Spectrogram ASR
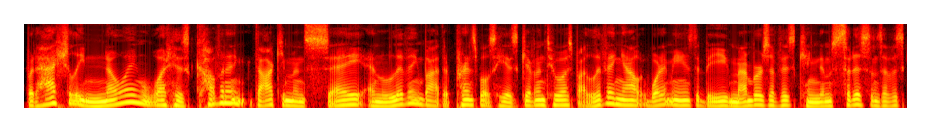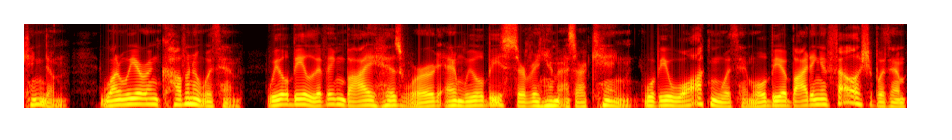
but actually knowing what his covenant documents say and living by the principles he has given to us by living out what it means to be members of his kingdom, citizens of his kingdom. When we are in covenant with him, we will be living by his word and we will be serving him as our king. We'll be walking with him. We'll be abiding in fellowship with him.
